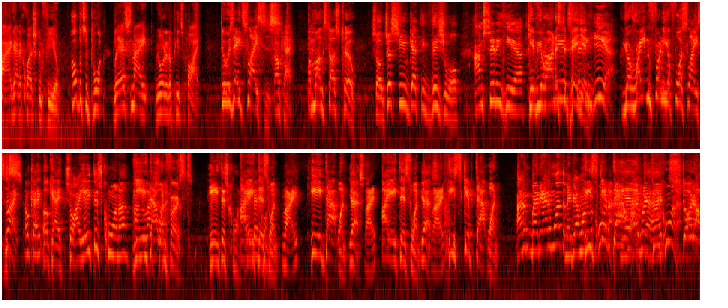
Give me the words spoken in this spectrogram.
All right, I got a question for you. Hope it's important. Last night, we ordered a pizza pie. There was eight slices. Okay. Amongst us two. So just so you get the visual, I'm sitting here. Give your Tommy honest is opinion. Sitting here. You're right in front of your four slices. Right. Okay. Okay. So I ate this corner. He ate that one side. first. He ate this corner. I ate that this one. one. Right. He ate that one. Yes. Right. I ate this one. Yes. Right. He skipped that one. I don't, maybe I didn't want them. Maybe I wanted He the corner. He skipped that yeah, one. I went to the corner. Stood up and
